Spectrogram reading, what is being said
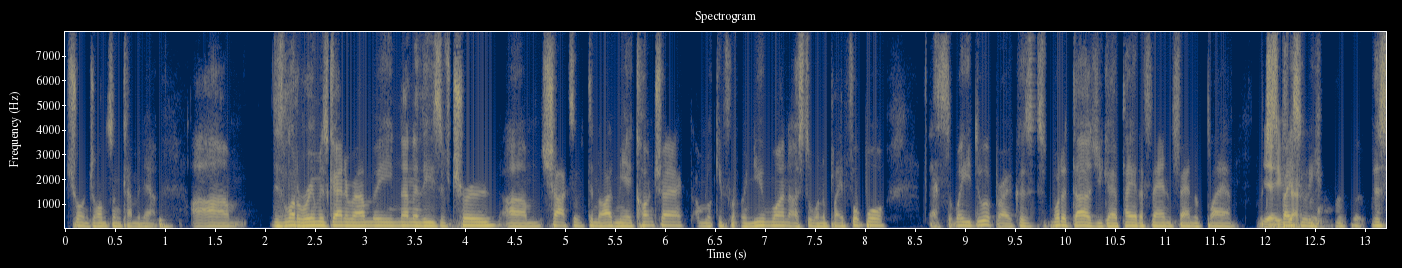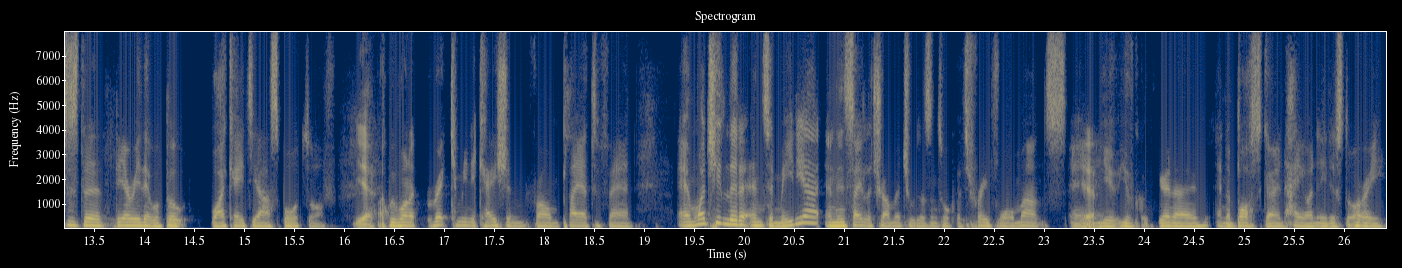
Shaun Johnson coming out. Um, there's a lot of rumors going around me. None of these are true. Um, Sharks have denied me a contract. I'm looking for a new one. I still want to play football. That's the way you do it, bro. Because what it does, you go play at a fan, fan of player. Which yeah, is basically exactly. this is the theory that we've built YKTR Sports off. Yeah. Like we want direct communication from player to fan. And once you let it into media, and then say Latrell Mitchell doesn't talk for three, four months, and yeah. you, you've got you know, and the boss going, "Hey, I need a story."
